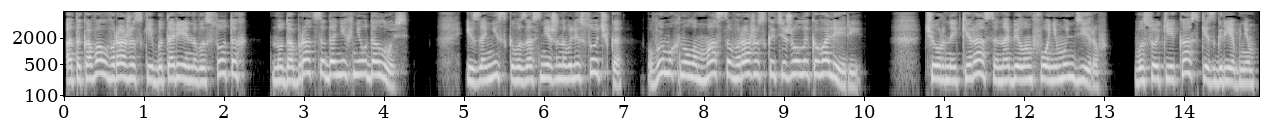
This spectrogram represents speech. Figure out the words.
атаковал вражеские батареи на высотах, но добраться до них не удалось. Из-за низкого заснеженного лесочка вымахнула масса вражеской тяжелой кавалерии. Черные керасы на белом фоне мундиров, высокие каски с гребнем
